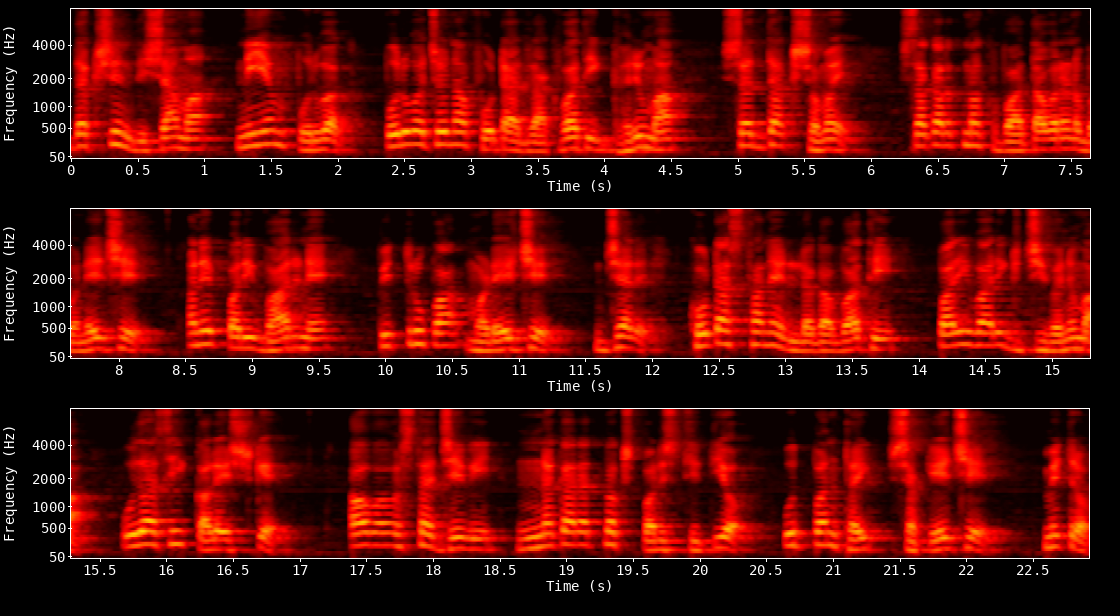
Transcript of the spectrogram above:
દક્ષિણ દિશામાં નિયમપૂર્વક પૂર્વજોના ફોટા રાખવાથી ઘરમાં શ્રદ્ધા સમય સકારાત્મક વાતાવરણ બને છે અને પરિવારને પિતૃપા મળે છે. જ્યારે ખોટા સ્થાને લગાવવાથી પારિવારિક જીવનમાં ઉદાસી, કલેશ કે અવ્યવસ્થા જેવી નકારાત્મક પરિસ્થિતિઓ ઉત્પન્ન થઈ શકે છે. મિત્રો,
